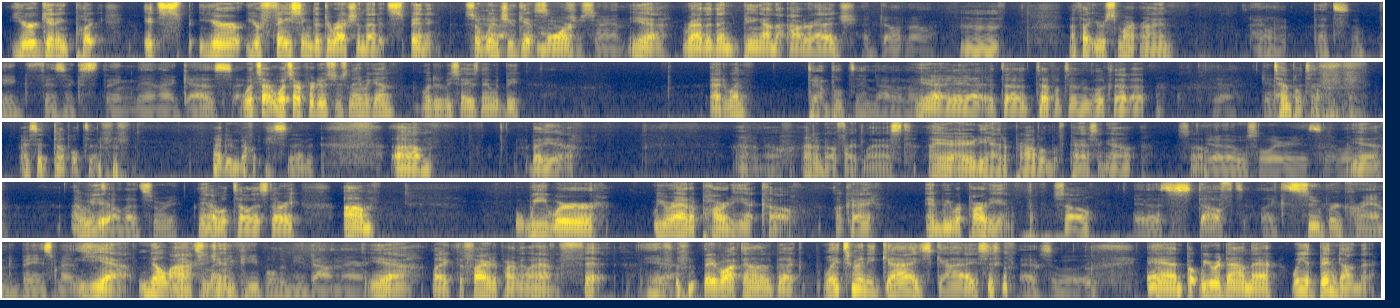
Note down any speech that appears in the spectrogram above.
You're getting put it's you're you're facing the direction that it's spinning. So wouldn't Yeah, you I get more? you're saying. Yeah, rather than being on the outer edge. I don't know. Mm. I thought you were smart, Ryan. I don't. That's a big physics thing, man. I guess. I What's mean, our what's our producer's name again? What did we say his name would be? Edwin. Templeton? I don't know. Yeah, yeah, yeah. At uh, Templeton, look that up. Yeah. Get Templeton. I said Doubleton. I didn't know what you said. Um, but yeah, I don't know. I don't know if I'd last. I, I already had a problem of passing out, so. Yeah, that was hilarious. That. Yeah. time. I, we, tell that story. yeah, we'll tell that story. Um, we were we were at a party at Co. Okay, and we were partying. So In a stuffed, like super crammed basement. yeah, no Way Too many oxygen. people to be down there. Yeah, like the fire department would have a fit. Yeah, They'd walk down and be like, "Way too many guys, guys." absolutely. and but we were down there. We had been down there.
